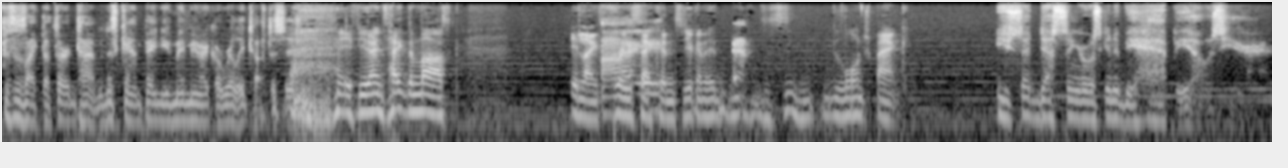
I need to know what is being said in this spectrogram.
This is like the third time in this campaign you've made me make a really tough decision. if you don't take the mask in like three I- seconds, you're gonna s- launch back. you said Death Singer was going to be happy I was here.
